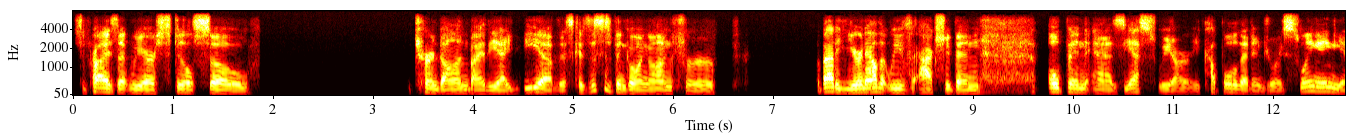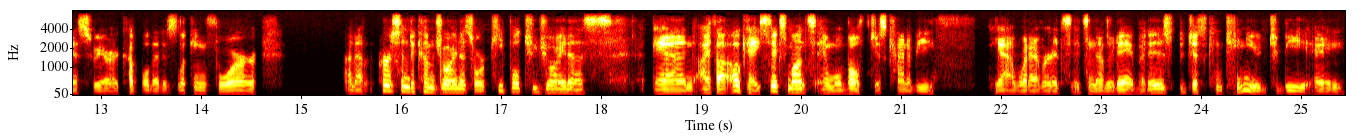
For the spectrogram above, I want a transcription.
surprised that we are still so turned on by the idea of this because this has been going on for about a year now that we've actually been open as yes we are a couple that enjoys swinging yes we are a couple that is looking for another person to come join us or people to join us and i thought okay six months and we'll both just kind of be yeah whatever it's it's another day but it has just continued to be a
